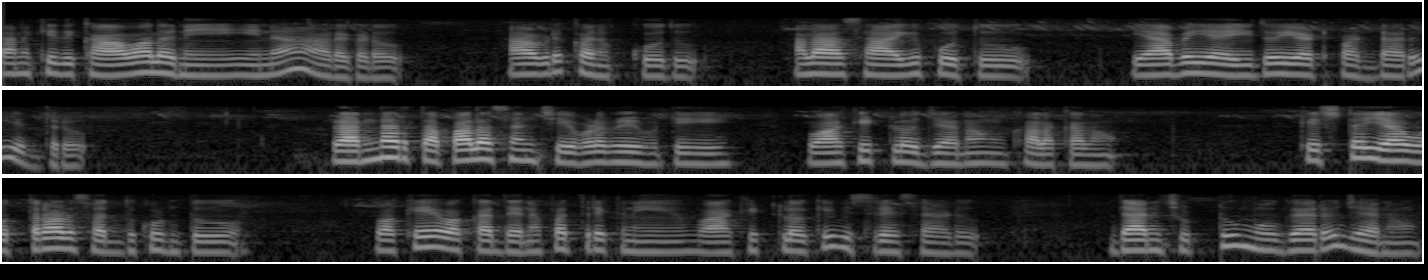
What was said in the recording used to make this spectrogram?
తనకిది కావాలని ఈయన అడగడు. ఆవిడ కనుక్కోదు. అలా సాగిపోతూ యాభై ఐదో ఏట పడ్డారు ఇద్దరు. రన్నర్ తపాలా సంచి ఇవ్వడం ఏమిటి వాకిట్లో జనం కలకలం. కిష్టయ్య ఉత్తరాలు సర్దుకుంటూ ఒకే ఒక దినపత్రికని వాకిట్లోకి విసిరేశాడు. దాని చుట్టూ మూగారు జనం.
